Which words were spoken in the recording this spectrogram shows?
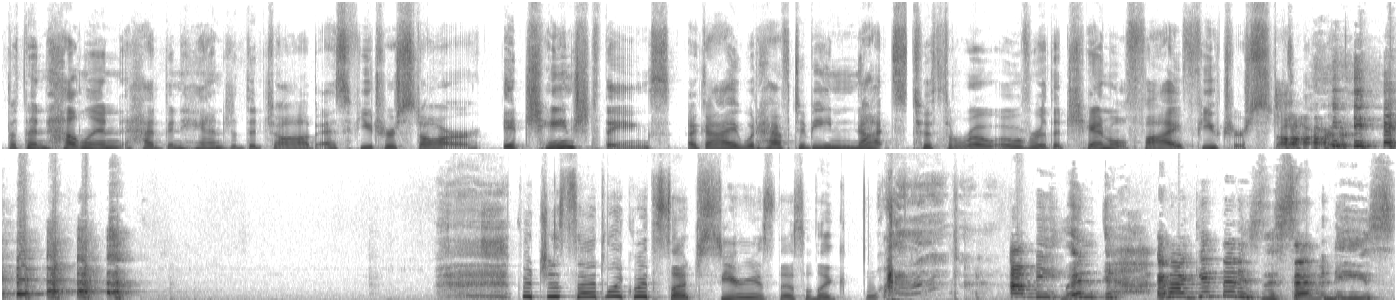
but then Helen had been handed the job as future star. It changed things. A guy would have to be nuts to throw over the Channel 5 future star. but just said like with such seriousness. I'm like, what? I mean, and, and I get that it's the 70s,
